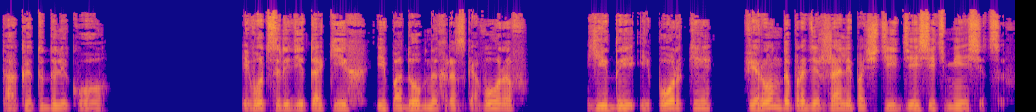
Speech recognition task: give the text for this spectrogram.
Так это далеко». И вот среди таких и подобных разговоров, еды и порки Феронда продержали почти десять месяцев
